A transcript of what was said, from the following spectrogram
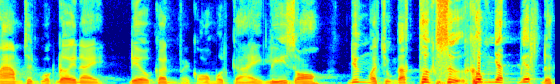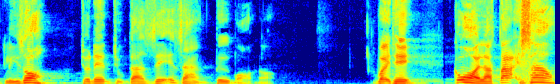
làm trên cuộc đời này đều cần phải có một cái lý do. Nhưng mà chúng ta thực sự không nhận biết được lý do, cho nên chúng ta dễ dàng từ bỏ nó. Vậy thì, câu hỏi là tại sao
